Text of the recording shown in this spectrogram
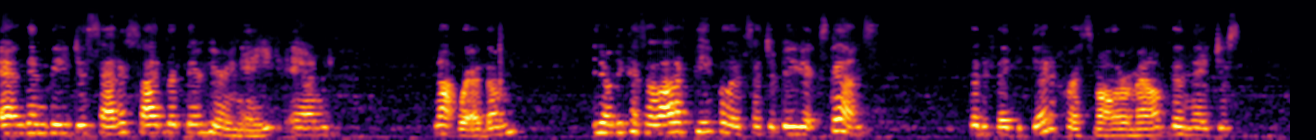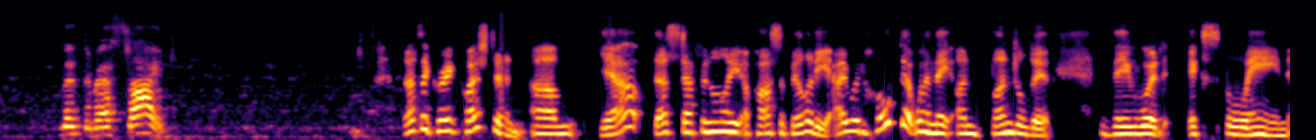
and then be dissatisfied with their hearing aid and not wear them you know, because a lot of people, it's such a big expense that if they could get it for a smaller amount, then they just let the rest slide. That's a great question. Um, yeah, that's definitely a possibility. I would hope that when they unbundled it, they would explain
